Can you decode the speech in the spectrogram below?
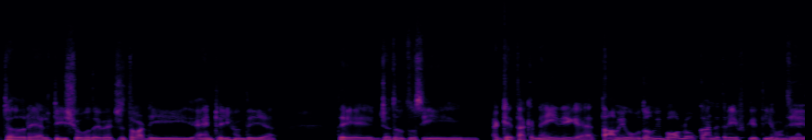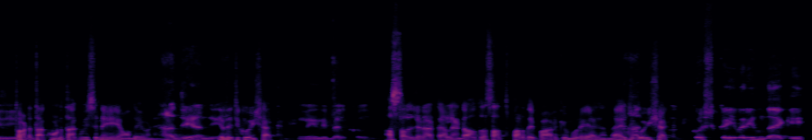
ਜਦੋਂ ਰਿਐਲਿਟੀ ਸ਼ੋਅ ਦੇ ਵਿੱਚ ਤੁਹਾਡੀ ਐਂਟਰੀ ਹੁੰਦੀ ਆ ਤੇ ਜਦੋਂ ਤੁਸੀਂ ਅੱਗੇ ਤੱਕ ਨਹੀਂ ਵੀ ਗਏ ਤਾਂ ਵੀ ਉਦੋਂ ਵੀ ਬਹੁਤ ਲੋਕਾਂ ਨੇ ਤਾਰੀਫ ਕੀਤੀ ਹੋਣੀ। ਤੁਹਾਡੇ ਤੱਕ ਹੁਣ ਤੱਕ ਵੀ ਸੁਨੇਹੇ ਆਉਂਦੇ ਹੋਣੇ। ਹਾਂਜੀ ਹਾਂਜੀ ਇਹਦੇ 'ਚ ਕੋਈ ਸ਼ੱਕ ਨਹੀਂ। ਨਹੀਂ ਨਹੀਂ ਬਿਲਕੁਲ ਜੀ। ਅਸਲ ਜਿਹੜਾ ਟੈਲੈਂਟ ਆ ਉਹ ਤਾਂ ਸੱਤ ਪਰਦੇ ਪਾੜ ਕੇ ਮੁਰੇ ਆ ਜਾਂਦਾ ਇਹ 'ਚ ਕੋਈ ਸ਼ੱਕ ਨਹੀਂ। ਕੁਝ ਕਈ ਵਾਰੀ ਹੁੰਦਾ ਹੈ ਕਿ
